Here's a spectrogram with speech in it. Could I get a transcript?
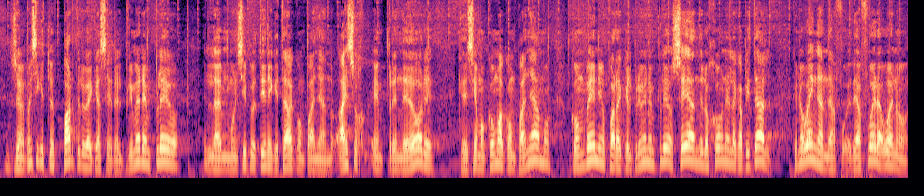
Entonces me parece que esto es parte de lo que hay que hacer. El primer empleo, el, municipio tiene que estar acompañando a esos emprendedores que decíamos, ¿cómo acompañamos? Convenios para que el primer empleo sean de los jóvenes de la capital, que no vengan de, de afuera, bueno,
